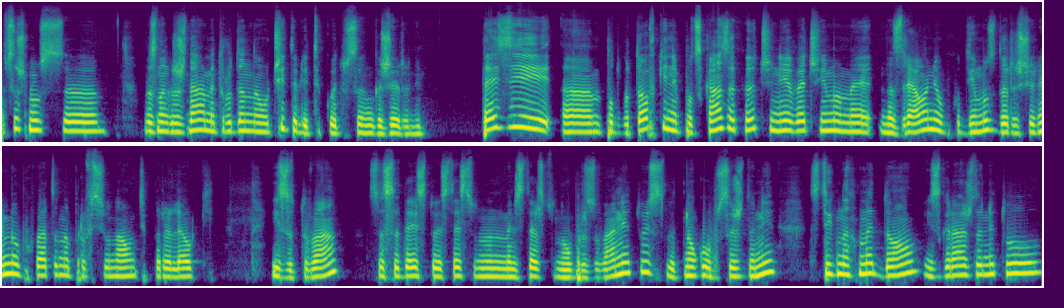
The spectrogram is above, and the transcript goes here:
Всъщност възнаграждаваме труда на учителите, които са ангажирани. Тези подготовки ни подсказаха, че ние вече имаме назряла необходимост да разширим обхвата на професионалните паралелки. И за това със съдействието естествено на Министерство на образованието и след много обсъждани стигнахме до изграждането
